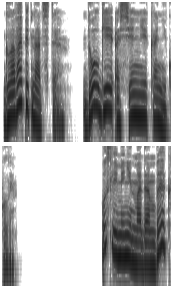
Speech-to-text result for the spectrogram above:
Глава 15. Долгие осенние каникулы. После именин мадам Бек,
